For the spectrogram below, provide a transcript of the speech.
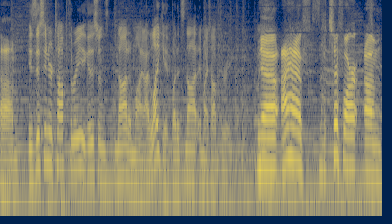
Um, Is this in your top three? Because this one's not in mine. I like it, but it's not in my top three. But No, I have so far. Um,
